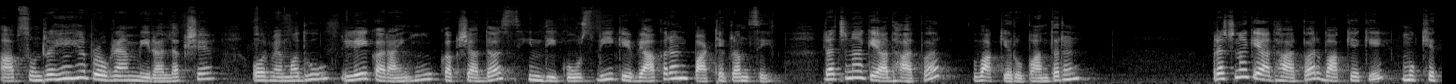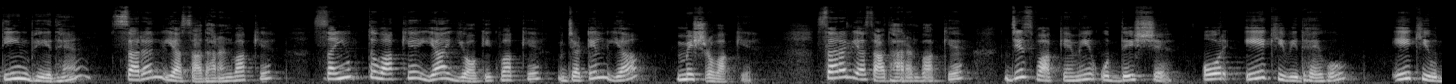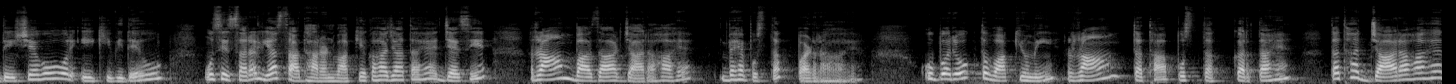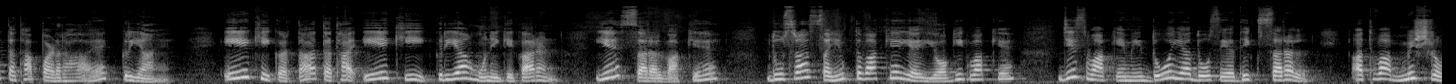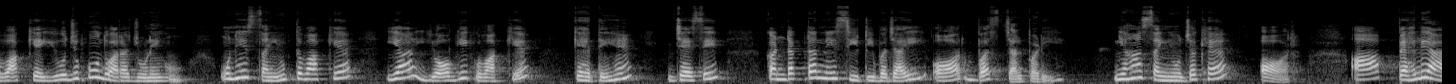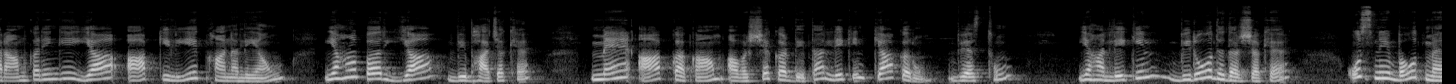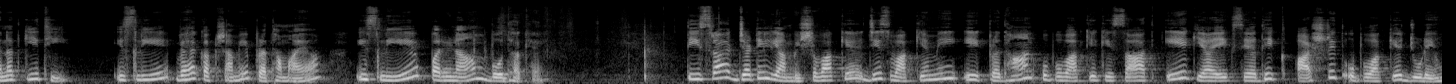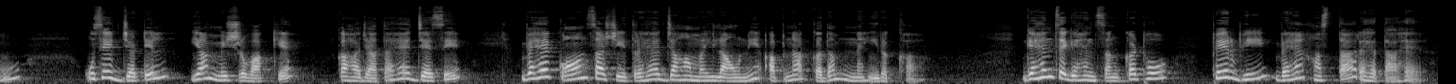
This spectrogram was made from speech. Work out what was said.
आप सुन रहे हैं प्रोग्राम मेरा लक्ष्य और मैं मधु लेकर आई हूँ कक्षा 10 हिंदी कोर्स बी के व्याकरण पाठ्यक्रम से। रचना के आधार पर वाक्य रूपांतरण। रचना के आधार पर वाक्य के मुख्य तीन भेद हैं, सरल या साधारण वाक्य, संयुक्त वाक्य या यौगिक वाक्य, जटिल या मिश्र वाक्य। सरल या साधारण वाक्य, जिस वाक्य में उद्देश्य और एक ही विधेय हो एक ही उद्देश्य हो और एक ही विधेय हो। उसे सरल या साधारण वाक्य कहा जाता है, जैसे, राम बाज़ार जा रहा है, वह पुस्तक पढ़ रहा है। उपरोक्त वाक्यों में राम तथा पुस्तक करता है, तथा जा रहा है, तथा पढ़ रहा है, क्रिया है। एक ही कर्ता तथा एक ही क्रिया होने के कारण यह सरल वाक्य है। दूसरा संयुक्त वाक्य या यौगिक वाक्य जिस वाक्य में दो या दो से अधिक सरल अथवा मिश्र वाक्य योजकों द्वारा जुड़े हों, उन्हें संयुक्त वाक्य या यौगिक वाक्य कहते हैं, जैसे, कंडक्टर ने सीटी बजाई और बस चल पड़ी। यहाँ संयोजक है और। आप पहले आराम करेंगे या आपके लिए खाना ले आऊँ? यहाँ पर या विभाजक है। मैं आपका काम अवश्य कर देता, लेकिन क्या करूँ? व्यस्त हूँ। यहाँ लेकिन विरोध दर्शक है। उसने बहुत मेहनत की थी, इसलिए वह कक्षा में प्रथम आया, इसलिए परिणाम बोधक है। तीसरा, जटिल या मिश्र वाक्य, जिस वाक्य में एक प्रधान उपवाक्य के साथ एक या एक से अधिक आश्रित उपवाक्य जुड़े हों, उसे जटिल या मिश्र वाक्य कहा जाता है, जैसे, वह कौन सा क्षेत्र है जहाँ महिलाओं ने अपना कदम नहीं रखा? गहन से गहन संकट हो फिर भी वह हंसता रहता है।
